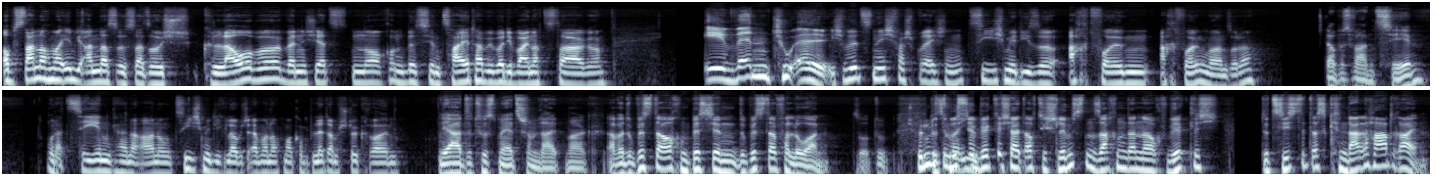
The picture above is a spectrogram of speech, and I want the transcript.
ob es dann nochmal irgendwie anders ist. Also ich glaube, wenn ich jetzt noch ein bisschen Zeit habe über die Weihnachtstage, eventuell, ich will es nicht versprechen, ziehe ich mir diese acht Folgen, acht Folgen waren es, oder? Ich glaube, es waren zehn oder 10, keine Ahnung, ziehe ich mir die, glaube ich, einfach nochmal komplett am Stück rein. Ja, du tust mir jetzt schon leid, Marc. Aber du bist da auch ein bisschen, du bist da verloren. So, du, ich bin ein bisschen du tust dir wirklich halt auch die schlimmsten Sachen dann auch wirklich, du ziehst dir das knallhart rein.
